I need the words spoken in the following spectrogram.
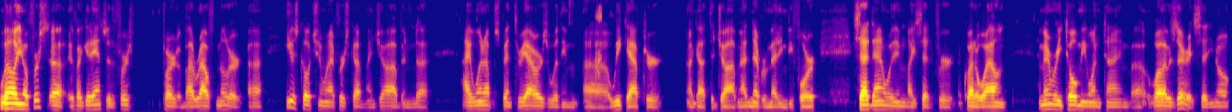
Well, you know, first, uh, if I could answer the first part about Ralph Miller, uh, he was coaching when I first got my job, and uh, I went up and spent three hours with him uh, a week after I got the job. And I'd never met him before. Sat down with him, like I said, for quite a while. And I remember he told me one time uh, while I was there, he said, "You know,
